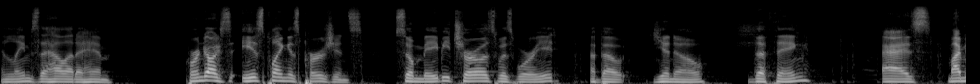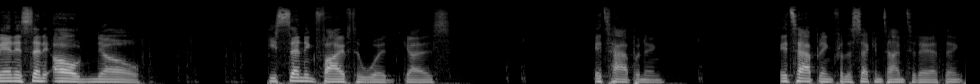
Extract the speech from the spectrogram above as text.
and lames the hell out of him. Corn Dogs is playing as Persians, so maybe Churros was worried about you know the thing, as my man is sending. Oh no, he's sending five to wood, guys. It's happening. It's happening for the second time today, I think.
